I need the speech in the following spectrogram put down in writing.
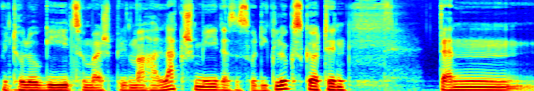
Mythologie zum Beispiel Mahalakshmi, das ist so die Glücksgöttin, dann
